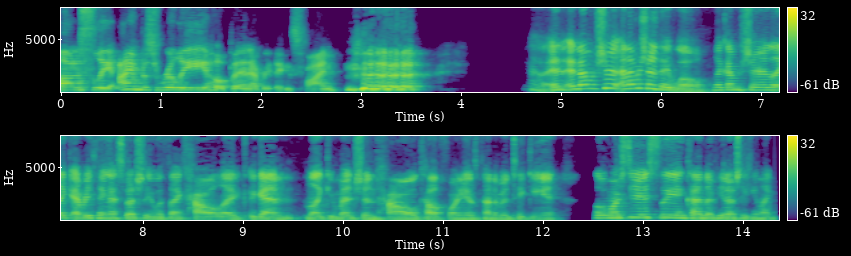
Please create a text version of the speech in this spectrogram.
honestly, I'm just really hoping everything's fine. yeah, and, and I'm sure and I'm sure they will. Like I'm sure like everything, especially with like how like again, like you mentioned, how California has kind of been taking it a little more seriously and kind of you know taking like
